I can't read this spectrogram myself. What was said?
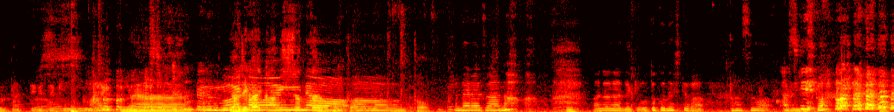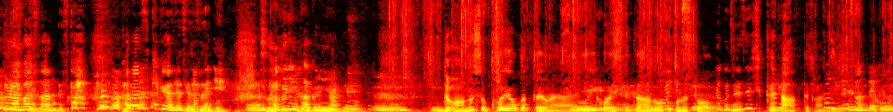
見ちゃったよ歌ってる時に可愛くねえ。やりがい感じちゃったよ本当。本当。必ずあの、あのなんだっけ男の人が伴奏あるんですか？これは伴奏あるんですか？必ず聞くよね先生。うん。確認確認。うん。でもあの人声良かったよね。いい声してたあの男の人。なんか全然しっかりテナーって感じ。してるんだけど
